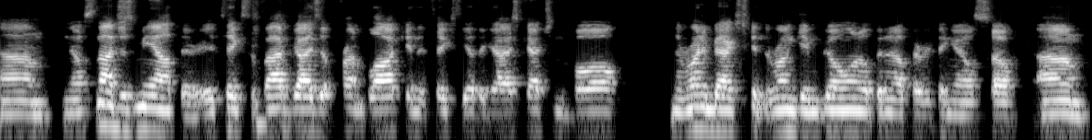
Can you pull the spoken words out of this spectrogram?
Um, you know, it's not just me out there. It takes the five guys up front blocking. It takes the other guys catching the ball. The running backs getting the run game going, opening up everything else. So, um,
